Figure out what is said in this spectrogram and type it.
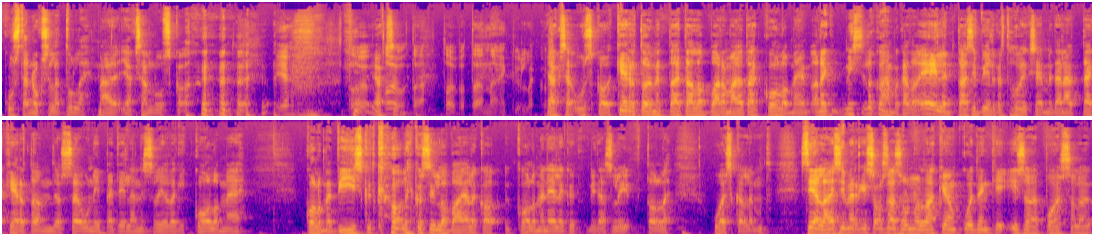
kustannuksella tulee. Mä jaksan uskoa. Joo, to- toivotaan, toivotaan näin kyllä. Koska... Jaksa uskoa. Kertoimet taitaa olla varmaan jotain kolme. Ainakin, silloinkohan mä katsoin, eilen taisin vilkasta huvikseen, mitä näyttää kertoimet jossain Unipetillä, niin se oli jotakin kolme, 350, oliko silloin vai oliko 340, mitä se oli tolle Hueskalle. Mutta siellä esimerkiksi osa sunnullakin on kuitenkin isoja poissaoloja,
